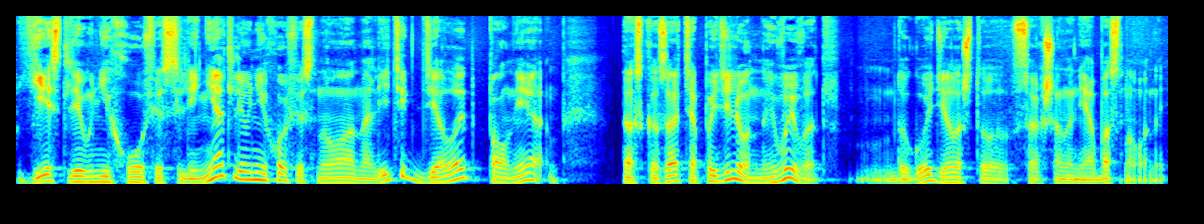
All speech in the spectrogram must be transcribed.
есть ли у них офис или нет ли у них офис, но аналитик делает вполне так сказать, определенный вывод. Другое дело, что совершенно необоснованный.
